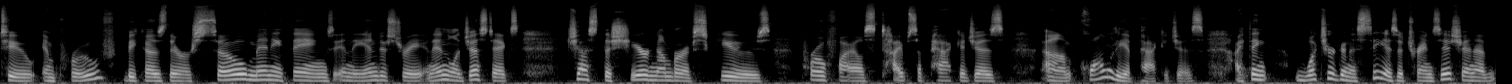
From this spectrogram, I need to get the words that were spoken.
to improve because there are so many things in the industry and in logistics, just the sheer number of SKUs, profiles, types of packages, um, quality of packages. I think what you're going to see is a transition of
